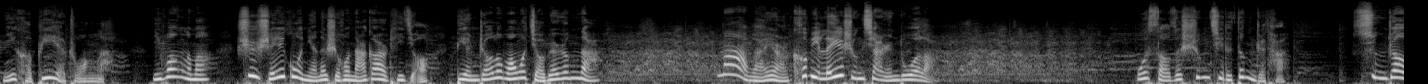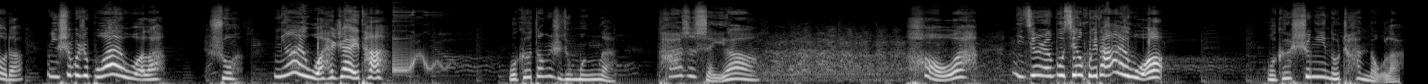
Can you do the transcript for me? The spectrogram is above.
你可别装了，你忘了吗？是谁过年的时候拿个二踢脚点着了往我脚边扔的？那玩意儿可比雷声吓人多了。”我嫂子生气的瞪着他，姓赵的，你是不是不爱我了？说你爱我还是爱他？我哥当时就懵了，他是谁呀？好啊，你竟然不先回答爱我！我哥声音都颤抖了。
